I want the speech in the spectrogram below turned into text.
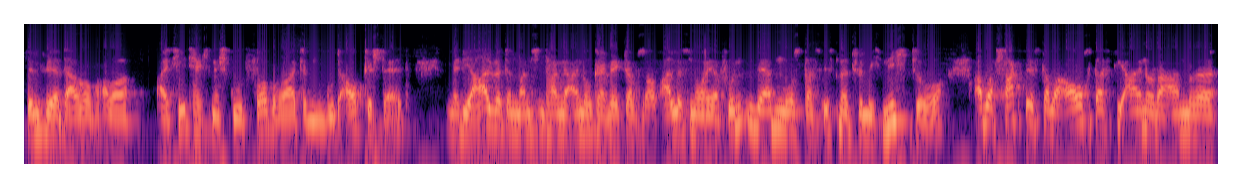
sind wir darauf aber IT-technisch gut vorbereitet und gut aufgestellt. Medial wird in manchen Tagen der Eindruck erweckt, dass auch alles neu erfunden werden muss. Das ist natürlich nicht so. Aber Fakt ist aber auch, dass die eine oder andere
